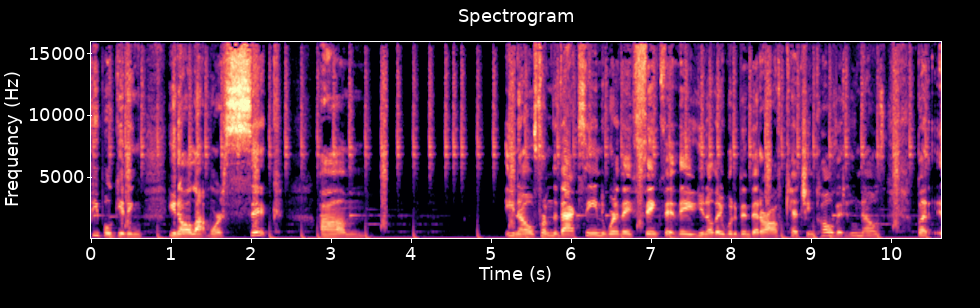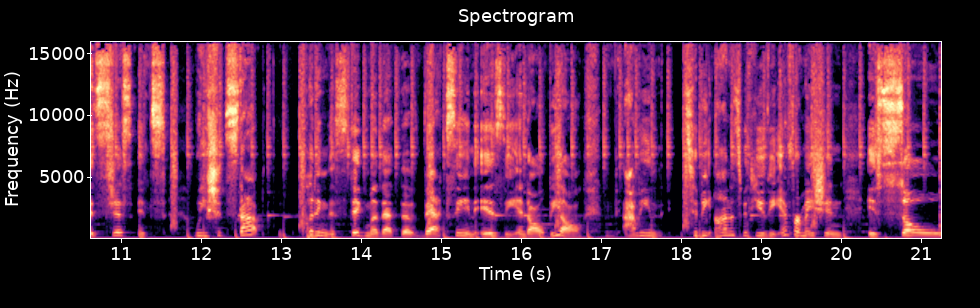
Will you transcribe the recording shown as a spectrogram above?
people getting, you know, a lot more sick. Um, you know, from the vaccine where they think that they, you know, they would have been better off catching COVID. Who knows? But it's just, it's, we should stop putting the stigma that the vaccine is the end all be all. I mean, to be honest with you, the information is so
